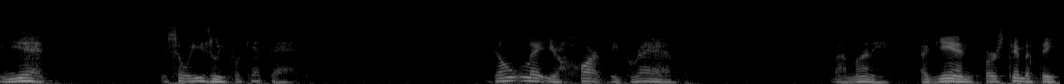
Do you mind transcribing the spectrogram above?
And yet, we so easily forget that. Don't let your heart be grabbed by money. Again, 1 Timothy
